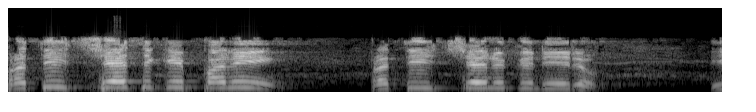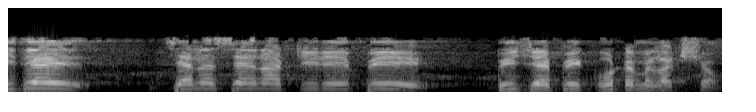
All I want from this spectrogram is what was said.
ప్రతి చేతికి పని ప్రతి చేనుకి నీరు. ఇదే జనసేన టీడీపీ బీజేపీ కూటమి లక్ష్యం.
